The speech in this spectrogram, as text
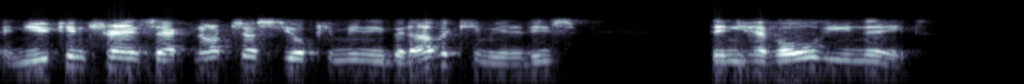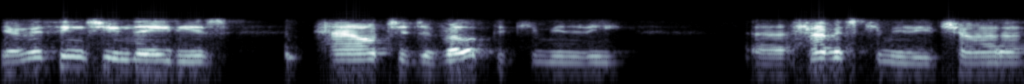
and you can transact not just your community but other communities, then you have all you need. The only things you need is how to develop the community, uh, have its community charter,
